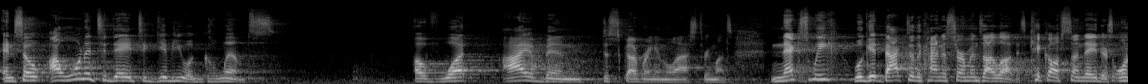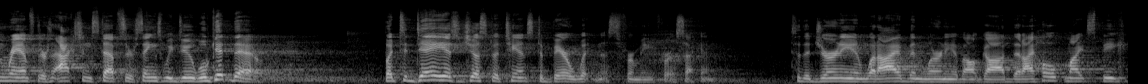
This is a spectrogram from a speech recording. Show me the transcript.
And so I wanted today to give you a glimpse of what I have been discovering in the last three months. Next week, we'll get back to the kind of sermons I love. It's kickoff Sunday, there's on ramps, there's action steps, there's things we do. We'll get there. But today is just a chance to bear witness for me for a second to the journey and what I've been learning about God that I hope might speak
